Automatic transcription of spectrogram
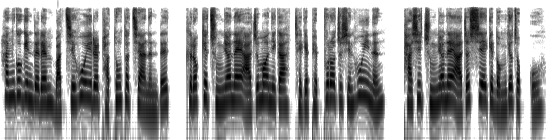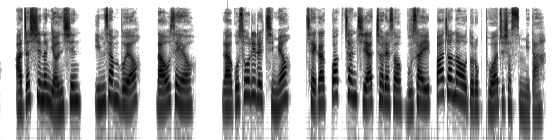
한국인들은 마치 호의를 바통 터치하는 듯 그렇게 중년의 아주머니가 제게 베풀어 주신 호의는 다시 중년의 아저씨에게 넘겨졌고 아저씨는 연신 임산부요 나오세요 라고 소리를 치며 제가 꽉 찬 지하철에서 무사히 빠져나오도록 도와주셨습니다.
